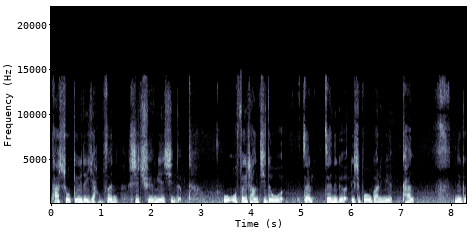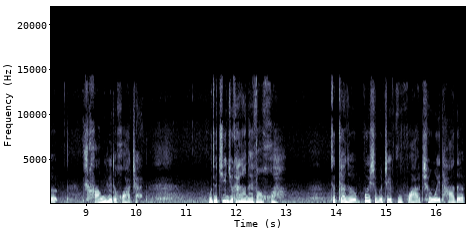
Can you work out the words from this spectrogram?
它所给予的养分是全面性的。我我非常记得我在在那个历史博物馆里面看那个常玉的画展。我就进去看到那幅画，就看着为什么这幅画成为他的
